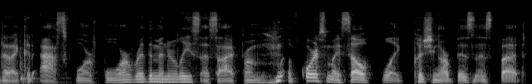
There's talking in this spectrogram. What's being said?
that I could ask for for rhythm and release aside from of course myself like pushing our business but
